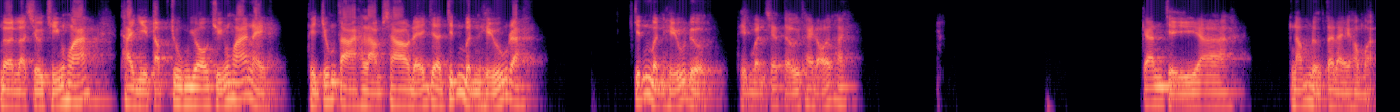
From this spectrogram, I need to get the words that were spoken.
Nên là sự chuyển hóa thay vì tập trung vô chuyển hóa này thì chúng ta làm sao để cho chính mình hiểu ra. Chính mình hiểu được thì mình sẽ tự thay đổi thôi. Các anh chị à, nắm được tới đây không ạ?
